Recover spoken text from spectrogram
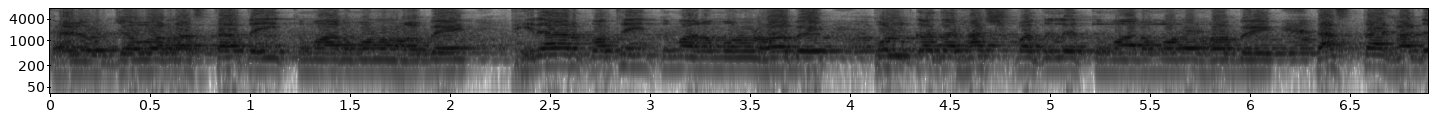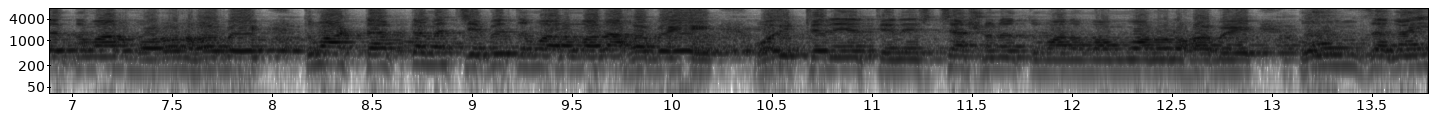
ভেড়র যাওয়ার রাস্তাতেই তোমার মরণ হবে, ফেরার পথেই তোমার মরণ হবে, কলকাতার হাসপাতালে তোমার মরণ হবে, রাস্তাঘাটে তোমার মরণ হবে, তোমার ট্যাপটানে চেপে তোমার মারা হবে, ওই ট্রেনের ট্রেন স্টেশনে তোমার মরণ হবে, কোন জায়গায়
